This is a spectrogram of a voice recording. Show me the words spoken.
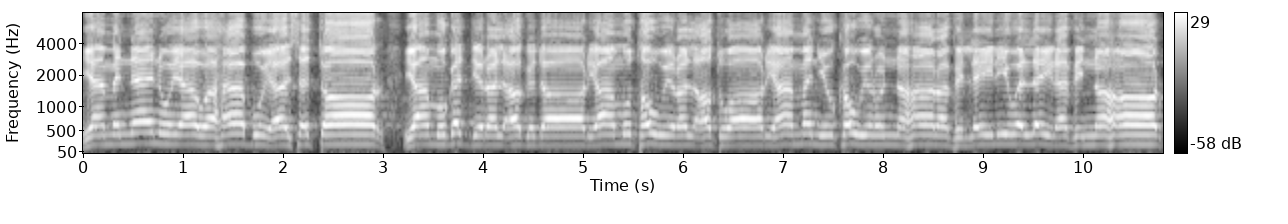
يا منان يا وهاب يا ستار. يا مقدر الأقدار يا مطور الأطوار. يا من يكور النهار في الليل والليل في النهار.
